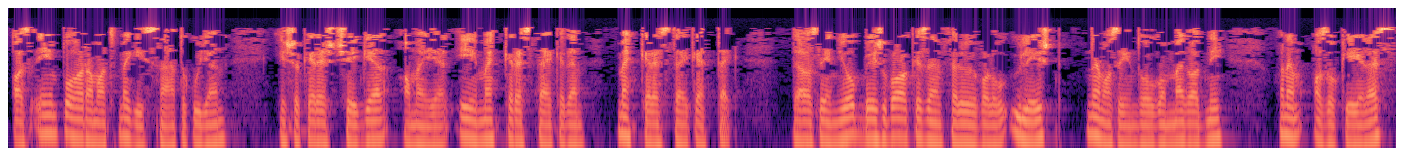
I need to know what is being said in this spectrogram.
Az én poharamat megisszátok ugyan, és a keresztséggel, amelyel én megkeresztelkedem, megkeresztelkedtek, de az én jobb és bal kezem felől való ülést nem az én dolgom megadni, hanem azoké lesz,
